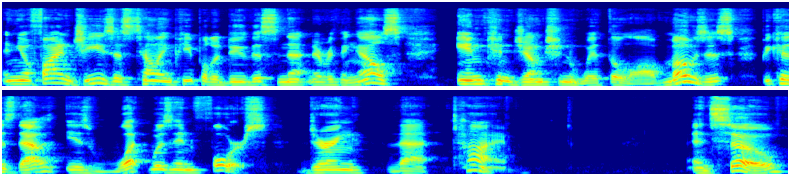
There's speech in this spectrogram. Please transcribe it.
And you'll find Jesus telling people to do this and that and everything else in conjunction with the law of Moses, because that is what was in force during that time. And so,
